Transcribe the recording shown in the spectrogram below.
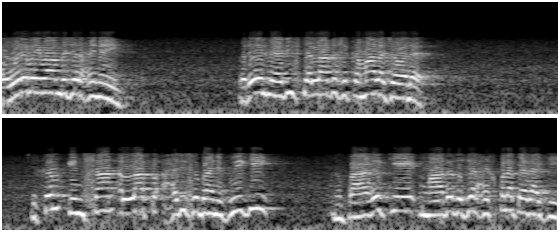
اول به امام د جرح نه وي په دې علم حدیث کې الله د کمال چوله چې کوم انسان الله حدیث باندې پويږي نو پاره کې ماده د جرح خپل پیدا کی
